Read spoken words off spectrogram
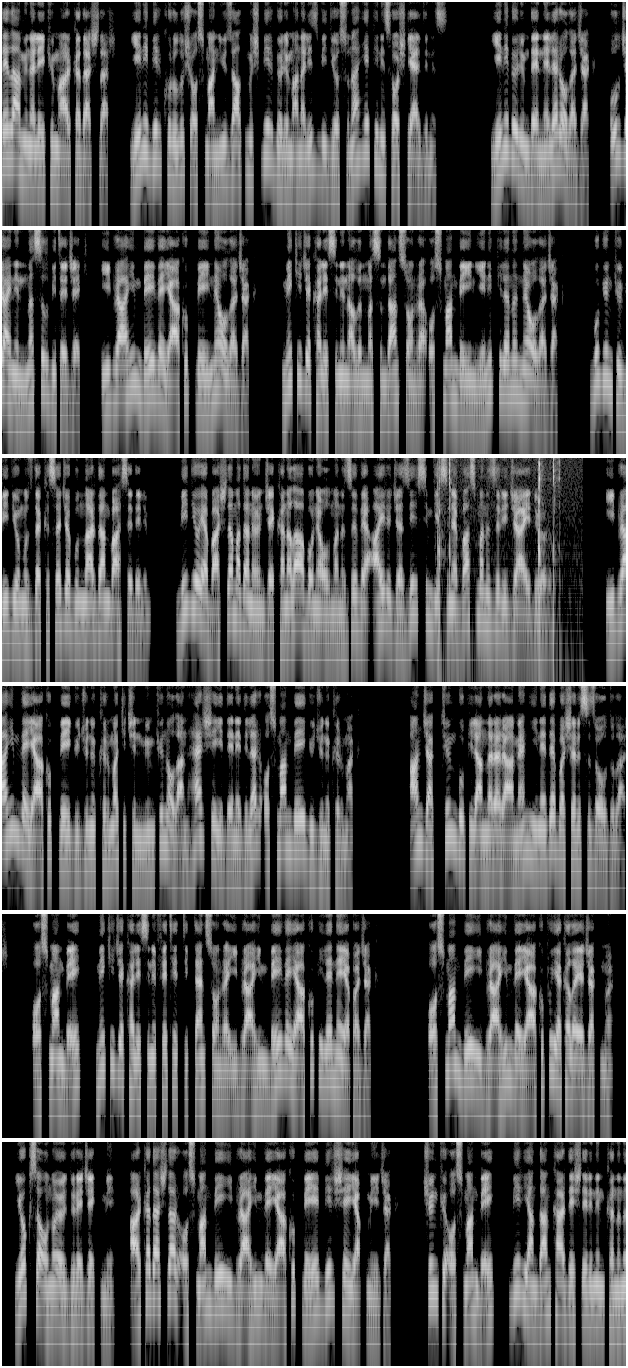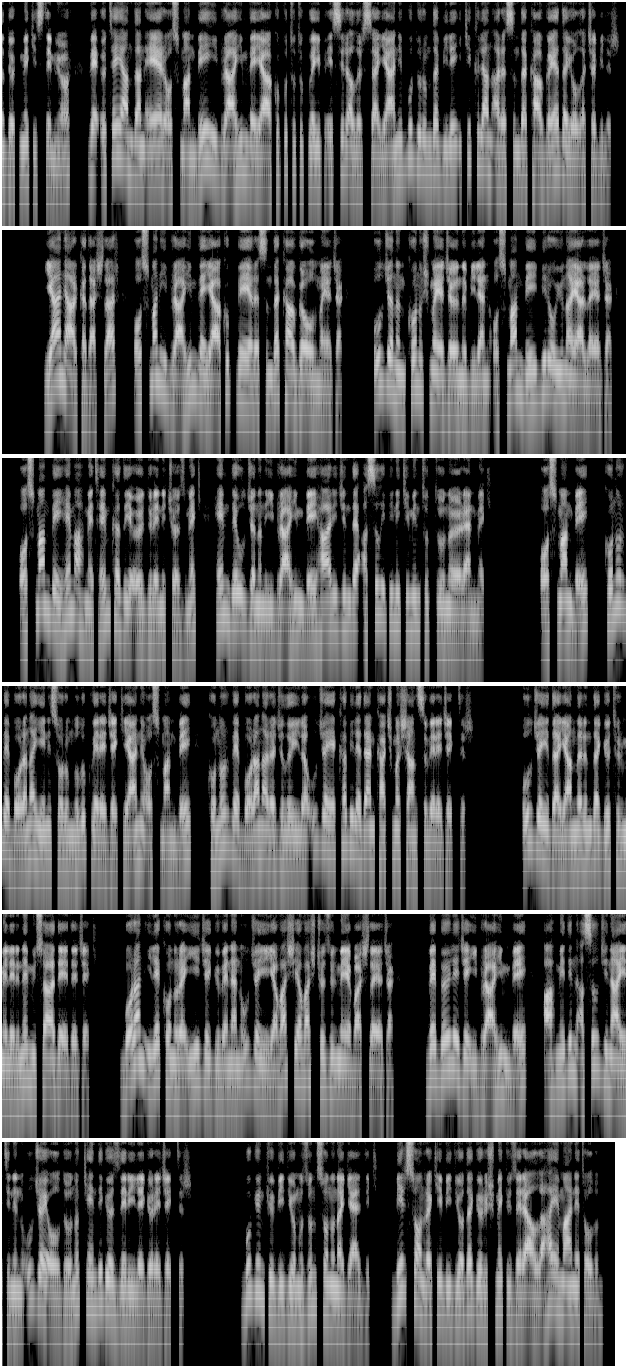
Selamünaleyküm arkadaşlar. Yeni bir Kuruluş Osman 161 bölüm analiz videosuna hepiniz hoş geldiniz. Yeni bölümde neler olacak? Ulcay'ın nasıl bitecek? İbrahim Bey ve Yakup Bey ne olacak? Mekice Kalesi'nin alınmasından sonra Osman Bey'in yeni planı ne olacak? Bugünkü videomuzda kısaca bunlardan bahsedelim. Videoya başlamadan önce kanala abone olmanızı ve ayrıca zil simgesine basmanızı rica ediyorum. İbrahim ve Yakup Bey gücünü kırmak için mümkün olan her şeyi denediler Osman Bey gücünü kırmak. Ancak tüm bu planlara rağmen yine de başarısız oldular. Osman Bey, Mekice Kalesi'ni fethettikten sonra İbrahim Bey ve Yakup ile ne yapacak? Osman Bey İbrahim ve Yakup'u yakalayacak mı? Yoksa onu öldürecek mi? Arkadaşlar Osman Bey İbrahim ve Yakup Bey'e bir şey yapmayacak. Çünkü Osman Bey, bir yandan kardeşlerinin kanını dökmek istemiyor ve öte yandan eğer Osman Bey İbrahim ve Yakup'u tutuklayıp esir alırsa yani bu durumda bile iki klan arasında kavgaya da yol açabilir. Yani arkadaşlar, Osman İbrahim ve Yakup Bey arasında kavga olmayacak. Ulcan'ın konuşmayacağını bilen Osman Bey bir oyun ayarlayacak. Osman Bey hem Ahmet hem Kadı'yı öldüreni çözmek, hem de Ulcan'ın İbrahim Bey haricinde asıl ipini kimin tuttuğunu öğrenmek. Osman Bey, Konur ve Boran'a yeni sorumluluk verecek yani Osman Bey, Konur ve Boran aracılığıyla Ulca'ya kabileden kaçma şansı verecektir. Ulca'yı da yanlarında götürmelerine müsaade edecek. Boran ile Konur'a iyice güvenen Ulca'yı yavaş yavaş çözülmeye başlayacak. Ve böylece İbrahim Bey, Ahmet'in asıl cinayetinin Ulcay olduğunu kendi gözleriyle görecektir. Bugünkü videomuzun sonuna geldik. Bir sonraki videoda görüşmek üzere Allah'a emanet olun.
